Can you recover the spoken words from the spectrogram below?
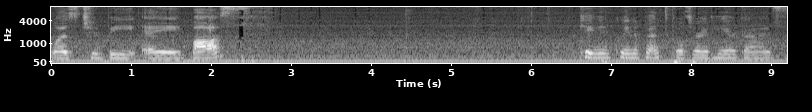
was to be a boss, King and Queen of Pentacles right here, guys.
